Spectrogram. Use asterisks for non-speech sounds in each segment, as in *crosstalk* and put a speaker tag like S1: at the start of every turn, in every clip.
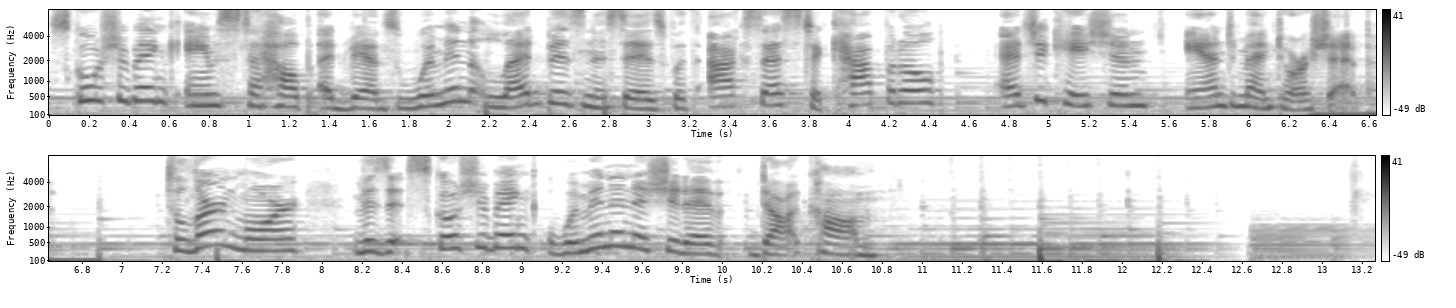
S1: Scotiabank aims to help advance women led businesses with access to capital, education, and mentorship. To learn more, visit ScotiabankWomenInitiative.com.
